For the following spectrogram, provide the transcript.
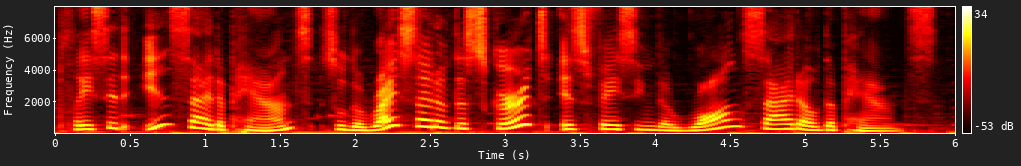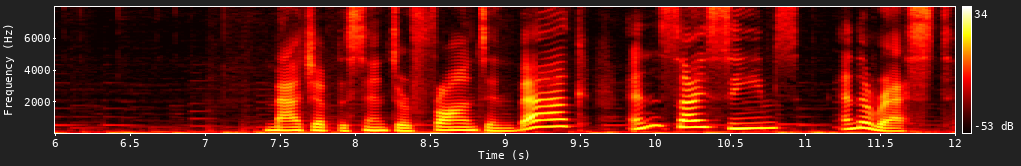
place it inside the pants so the right side of the skirt is facing the wrong side of the pants. Match up the center front and back and side seams and the rest.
